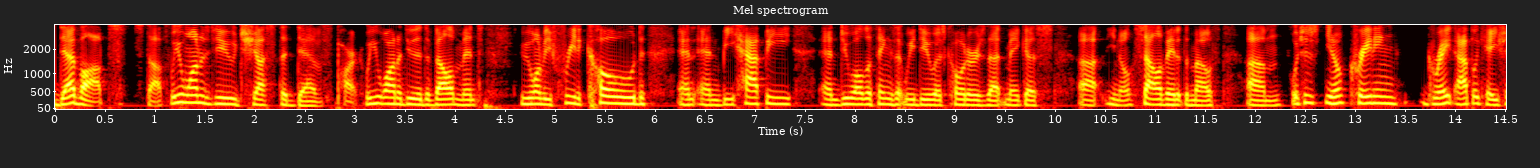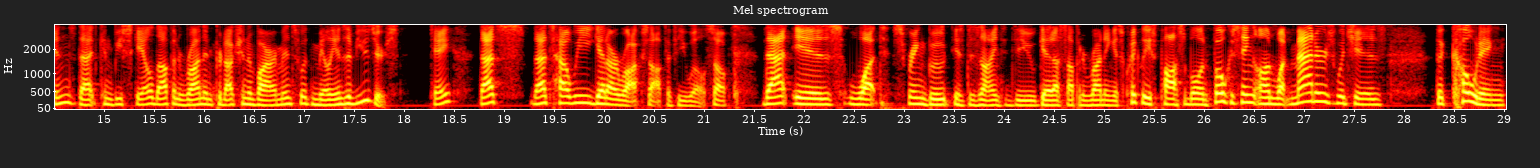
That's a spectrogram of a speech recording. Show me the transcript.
DevOps stuff. We want to do just the dev part. We want to do the development. We want to be free to code and and be happy and do all the things that we do as coders that make us, uh, you know, salivate at the mouth. Um, which is you know creating great applications that can be scaled up and run in production environments with millions of users. Okay, that's that's how we get our rocks off, if you will. So that is what Spring Boot is designed to do: get us up and running as quickly as possible, and focusing on what matters, which is the coding,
